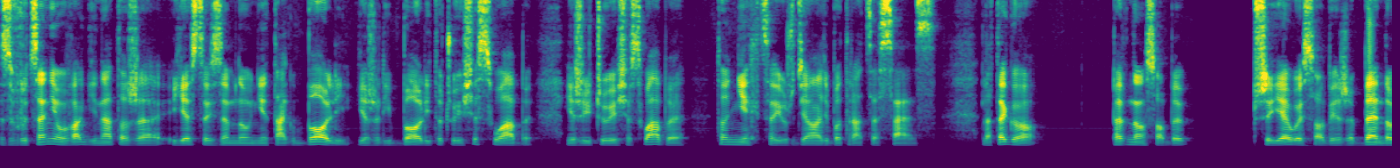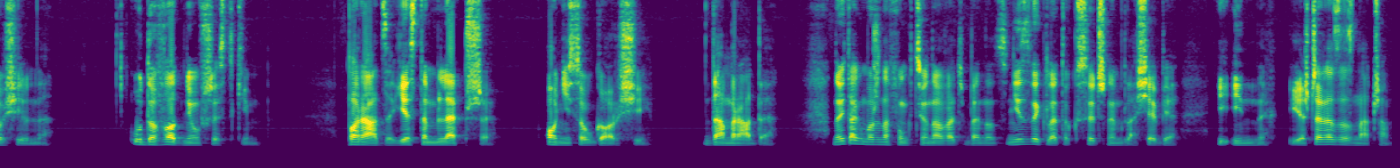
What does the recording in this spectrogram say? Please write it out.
Zwrócenie uwagi na to, że jest coś ze mną nie tak, boli. Jeżeli boli, to czuję się słaby. Jeżeli czuję się słaby, to nie chcę już działać, bo tracę sens. Dlatego pewne osoby przyjęły sobie, że będą silne. Udowodnią wszystkim. Poradzę, jestem lepszy. Oni są gorsi. Dam radę. No i tak można funkcjonować, będąc niezwykle toksycznym dla siebie i innych. I jeszcze raz zaznaczam,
